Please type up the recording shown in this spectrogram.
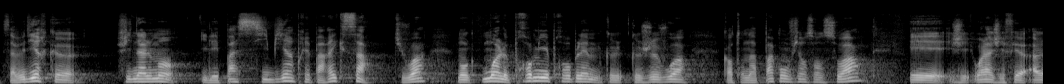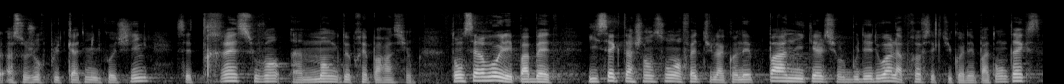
Ça veut dire que finalement, il n'est pas si bien préparé que ça. Tu vois Donc moi, le premier problème que, que je vois quand on n'a pas confiance en soi, et voilà, j'ai fait à, ce jour plus de 4000 coachings. C'est très souvent un manque de préparation. Ton cerveau, il n'est pas bête. Il sait que ta chanson, en fait, tu la connais pas nickel sur le bout des doigts. La preuve, c'est que tu connais pas ton texte.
